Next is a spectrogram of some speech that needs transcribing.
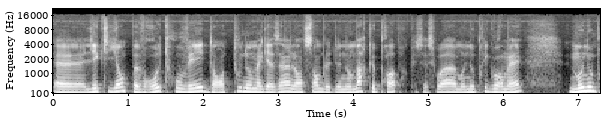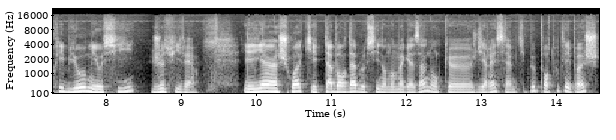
les clients peuvent retrouver dans tous nos magasins l'ensemble de nos marques propres, que ce soit Monoprix Gourmet, Monoprix Bio, mais aussi Je suis vert. Il y a un choix qui est abordable aussi dans nos magasins, donc euh, je dirais c'est un petit peu pour toutes les poches.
